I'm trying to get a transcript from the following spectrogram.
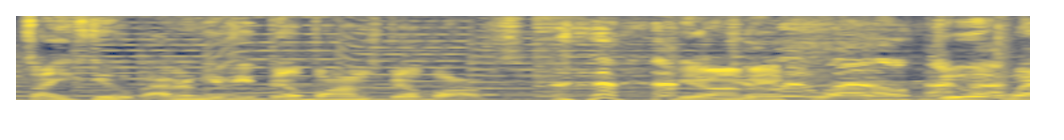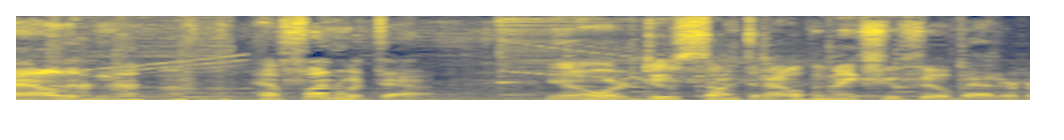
That's all you can do. I don't give you bill bombs, bill bombs. You know what I mean? do it well. do it well and have fun with that. You know, or do something. I hope it makes you feel better.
